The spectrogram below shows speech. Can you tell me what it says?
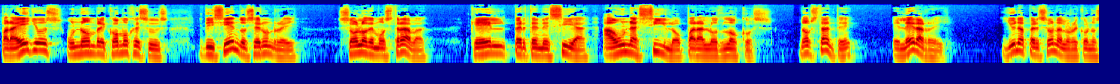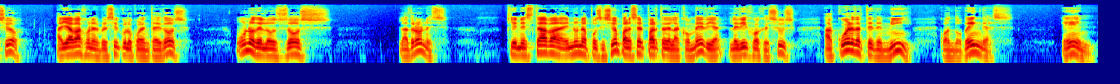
Para ellos, un hombre como Jesús, diciendo ser un rey, solo demostraba que él pertenecía a un asilo para los locos. No obstante, él era rey, y una persona lo reconoció. Allá abajo en el versículo 42, uno de los dos ladrones quien estaba en una posición para ser parte de la comedia, le dijo a Jesús, acuérdate de mí cuando vengas en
